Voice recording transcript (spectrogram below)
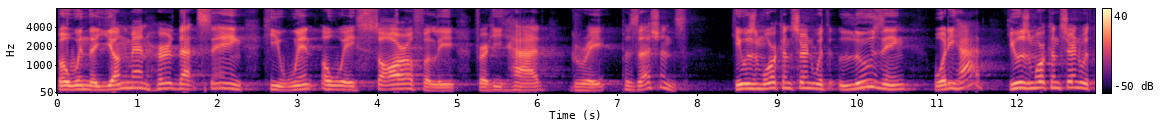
But when the young man heard that saying, he went away sorrowfully, for he had great possessions. He was more concerned with losing what he had. He was more concerned with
